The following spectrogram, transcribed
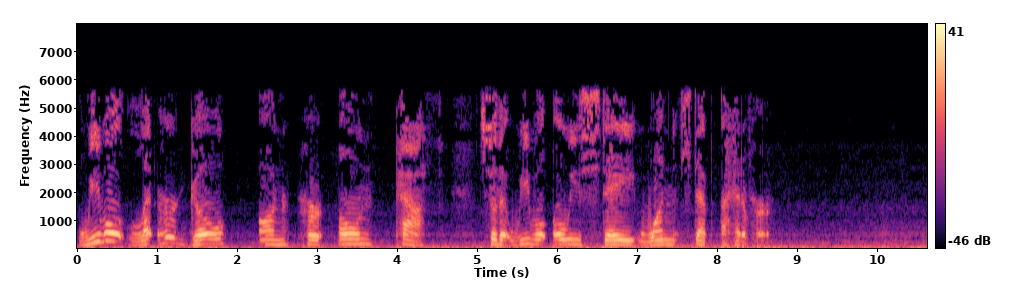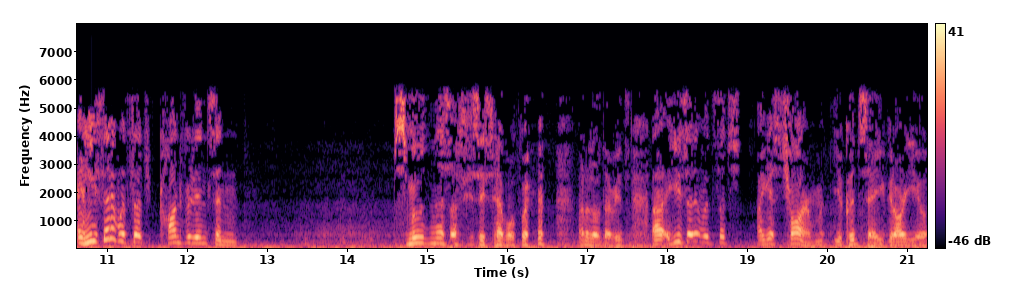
"We will let her go on her own path." So that we will always stay one step ahead of her. And he said it with such confidence and smoothness. To say subwoofer. I don't know what that means. Uh, he said it with such, I guess, charm, you could say, you could argue,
